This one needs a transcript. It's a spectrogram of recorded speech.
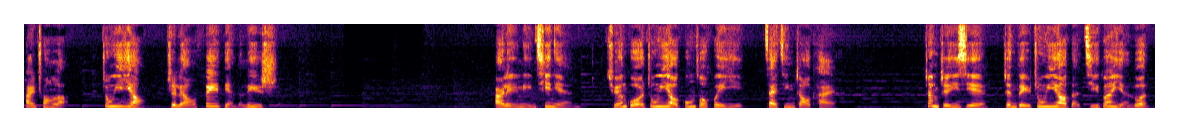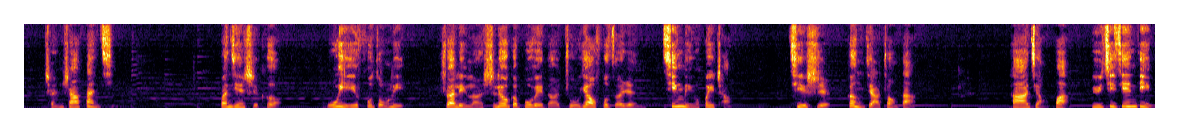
开创了中医药治疗非典的历史。二零零七年，全国中医药工作会议在京召开，正值一些针对中医药的极端言论沉沙泛起。关键时刻，吴仪副总理率领了十六个部委的主要负责人亲临会场，气势更加壮大。他讲话语气坚定，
